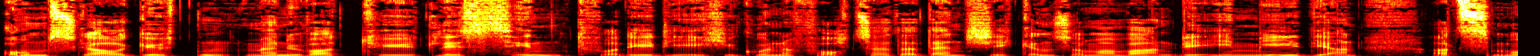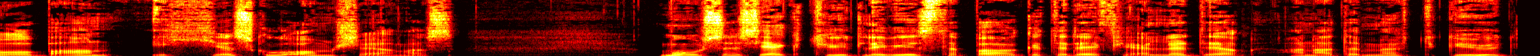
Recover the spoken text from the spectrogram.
omskar gutten, men hun var tydelig sint fordi de ikke kunne fortsette den skikken som var vanlig i Midian, at små barn ikke skulle omskjæres. Moses gikk tydeligvis tilbake til det fjellet der han hadde møtt Gud,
